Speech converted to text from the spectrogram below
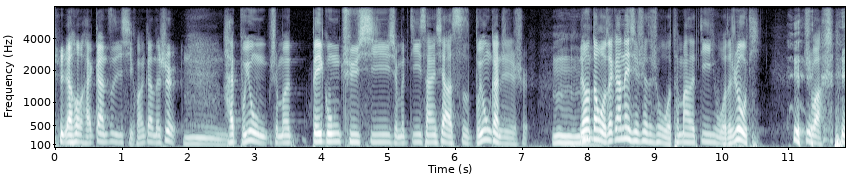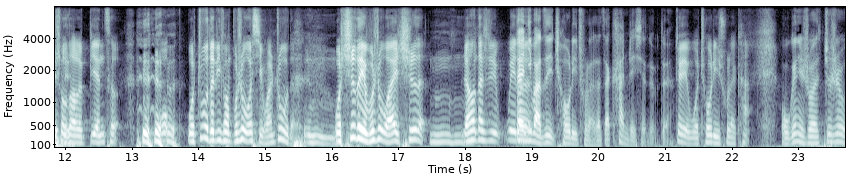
然后还干自己喜欢干的事儿，嗯，还不用什么卑躬屈膝，什么低三下四，不用干这些事儿。嗯，然后当我在干那些事的时候，我他妈的第一，我的肉体 是吧，受到了鞭策。我我住的地方不是我喜欢住的，嗯，我吃的也不是我爱吃的。嗯，然后，但是为了但你把自己抽离出来了，再看这些，对不对？对我抽离出来看，我跟你说，就是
